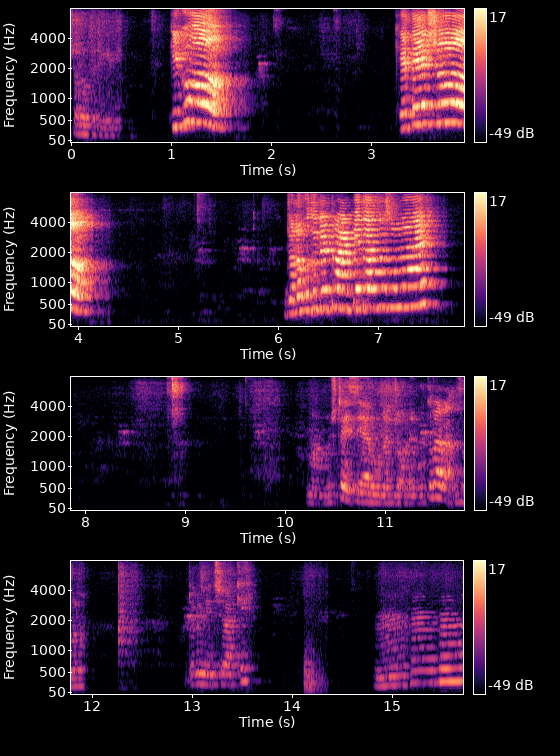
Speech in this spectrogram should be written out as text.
চলো গেলে কি গো? খেতে এসো! জলের বোতলে একটু তো আসার সময় মানুষটা এসে আর ওনার জলের বোতল আর আসবে না। এটাকে নিচে রাখি। দেখো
